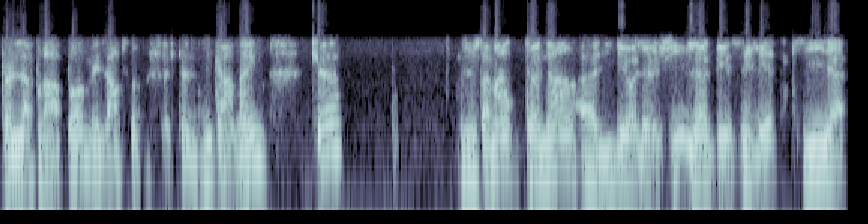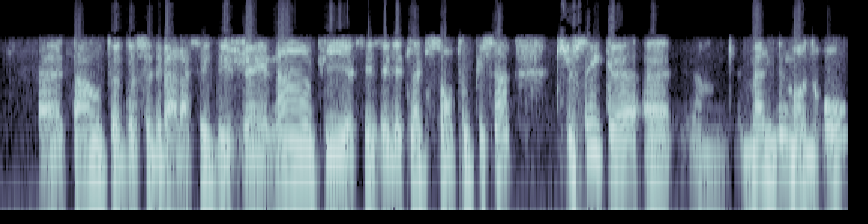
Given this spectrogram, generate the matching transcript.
te l'apprends pas, mais en tout cas, je, te le dis quand même, que, justement, tenant euh, l'idéologie là, des élites qui euh, euh, tentent de se débarrasser des gênants, puis ces élites-là qui sont tout puissants, tu sais que Marilyn Monroe,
